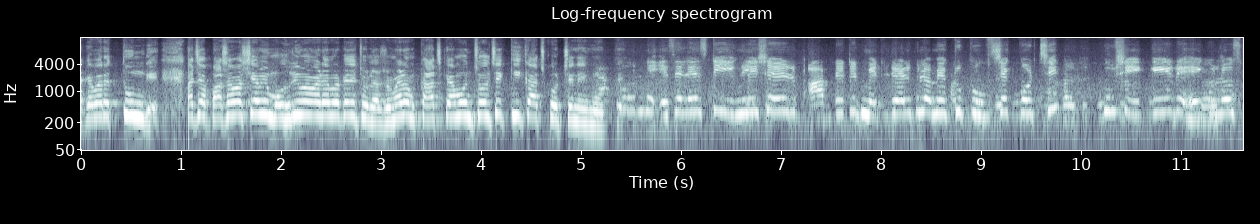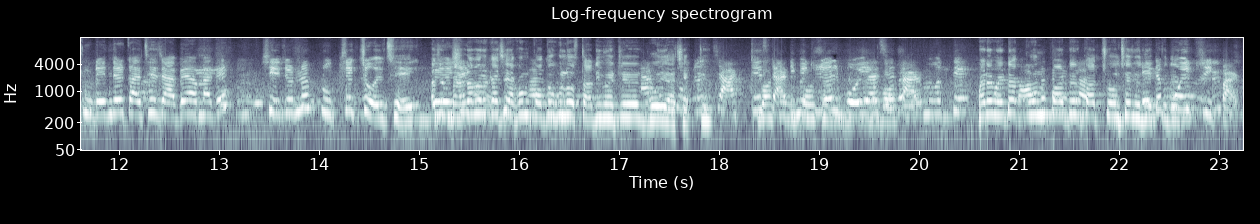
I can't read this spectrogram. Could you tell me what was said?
একেবারে তুঙ্গে। আচ্ছা পাশাপাশি আমি মধুরিমা ম্যাডামের কাছে চলে আসব। ম্যাডাম কাজ কেমন চলছে? কি কাজ করছেন এই মুহূর্তে? এখন এসএলএসটি ইংলিশের আপডেটেড মেটেরিয়ালগুলো আমি একটু প্রুফ চেক করছি। খুব শিগগির এগুলো স্টুডেন্টদের কাছে যাবে আমাদের। সেই জন্য প্রুফ চেক চলছে। আচ্ছা ম্যাডামের কাছে এখন কতগুলো স্টাডি মেটেরিয়াল বই আছে? চারটে স্টাডি মেটেরিয়াল বই আছে। তার মধ্যে ম্যাডাম এটা কোন পার্টের কাজ চলছে যদি এটা একটু পোয়েট্রি পার্ট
